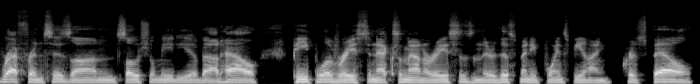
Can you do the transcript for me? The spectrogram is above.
references on social media about how people have raced an X amount of races and they're this many points behind Chris Bell.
